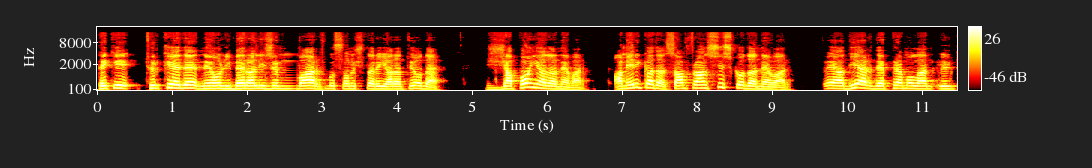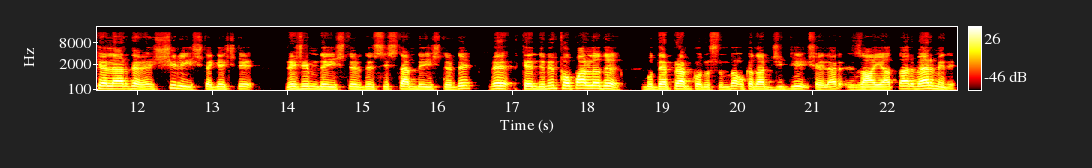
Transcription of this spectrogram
Peki Türkiye'de neoliberalizm var bu sonuçları yaratıyor da Japonya'da ne var? Amerika'da San Francisco'da ne var? Veya diğer deprem olan ülkelerde ve Şili işte geçti rejim değiştirdi, sistem değiştirdi ve kendini toparladı. Bu deprem konusunda o kadar ciddi şeyler, zayiatlar vermedi.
